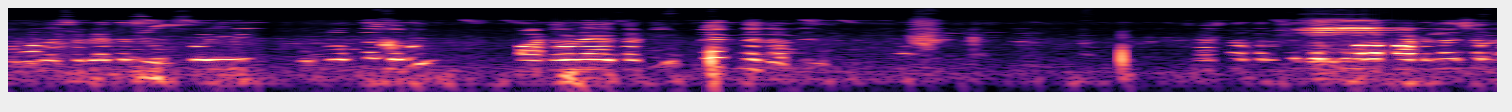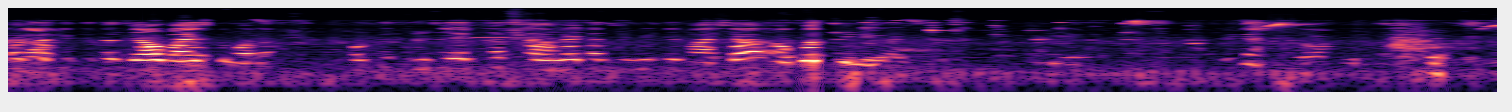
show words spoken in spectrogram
तुम्हाला सगळ्या त्या सुखसोयी उपलब्ध करून पाठवण्यासाठी प्रयत्न करते. शासनातर्फे जर तुम्हाला पाठवलं शंभर टक्के तिथं जाव पाहिजे तुम्हाला. फक्त तुमचं एकच काम आहे का तुम्ही ती भाषा अवगत केली पाहिजे. ठीक आहे?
